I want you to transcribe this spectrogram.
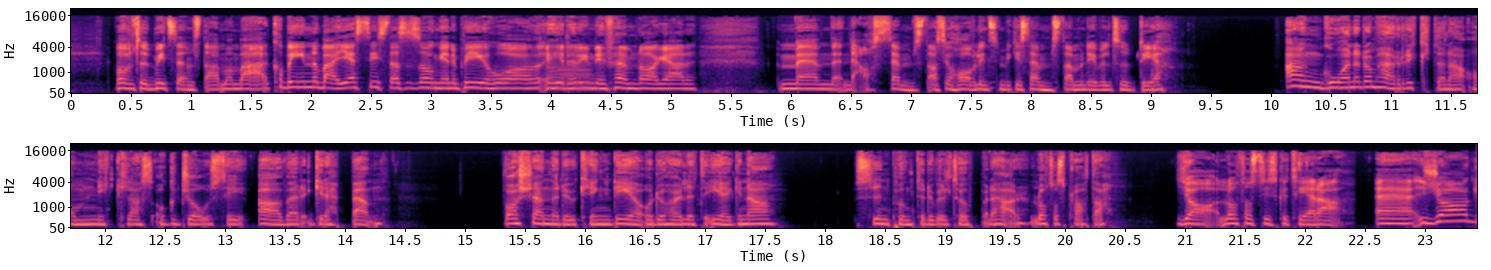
var väl typ mitt sämsta. Man bara kom in och bara yes sista säsongen i PH, är där inne i fem dagar. Men nej, sämsta, alltså jag har väl inte så mycket sämsta men det är väl typ det. Angående de här ryktena om Niklas och Josie övergreppen. Vad känner du kring det? Och du har ju lite egna synpunkter du vill ta upp med det här. Låt oss prata. Ja, låt oss diskutera. Eh, jag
